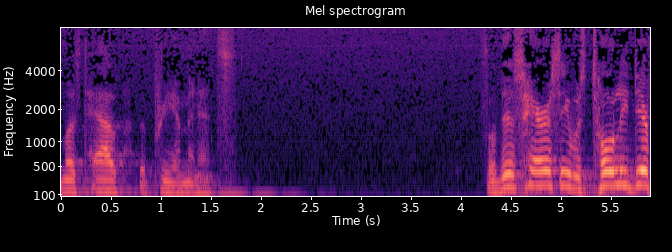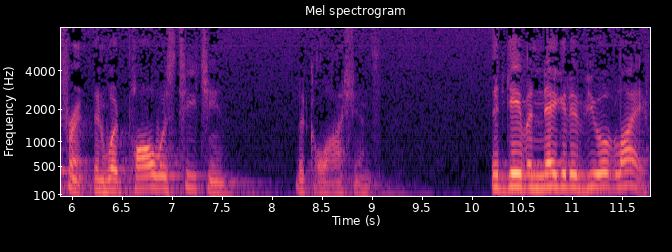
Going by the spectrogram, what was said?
must have the preeminence. So, this heresy was totally different than what Paul was teaching the Colossians. It gave a negative view of life.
